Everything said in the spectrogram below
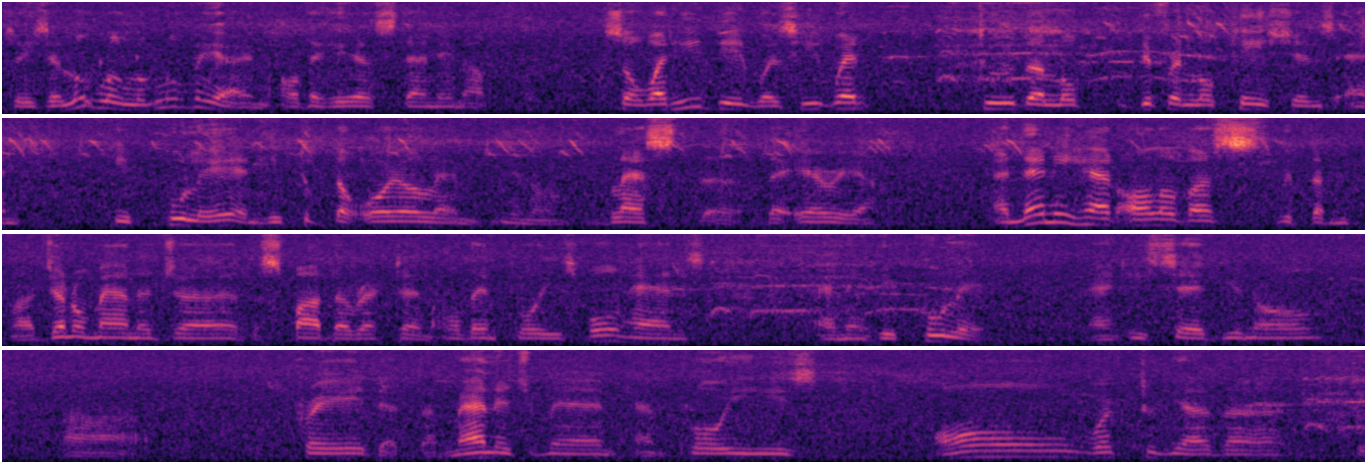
So he said, look, look, look, look there. And all the hair standing up. So what he did was he went to the lo- different locations and he pulled it and he took the oil and, you know, blessed the, the area. And then he had all of us with the uh, general manager, the spa director, and all the employees hold hands, and then he pulled it. And he said, you know, uh, pray that the management, employees, all work together to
